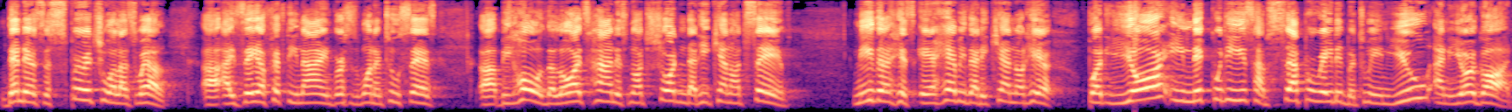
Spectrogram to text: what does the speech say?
Then there's the spiritual as well. Uh, Isaiah 59, verses 1 and 2 says, uh, Behold, the Lord's hand is not shortened that he cannot save, neither his ear heavy that he cannot hear. But your iniquities have separated between you and your God.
